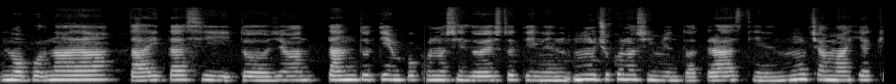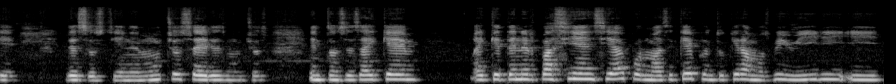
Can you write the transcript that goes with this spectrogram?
no por nada taitas y todos llevan tanto tiempo conociendo esto, tienen mucho conocimiento atrás, tienen mucha magia que les sostienen muchos seres, muchos, entonces hay que hay que tener paciencia, por más de que de pronto queramos vivir y, y,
